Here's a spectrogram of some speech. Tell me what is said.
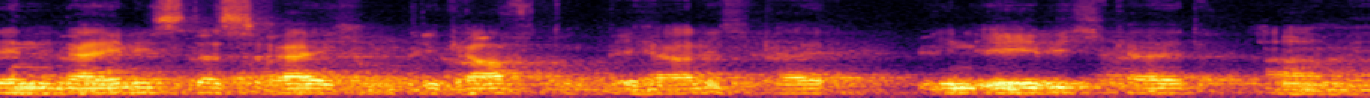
Denn dein ist das Reich und die Kraft und die Herrlichkeit in Ewigkeit. Amen.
